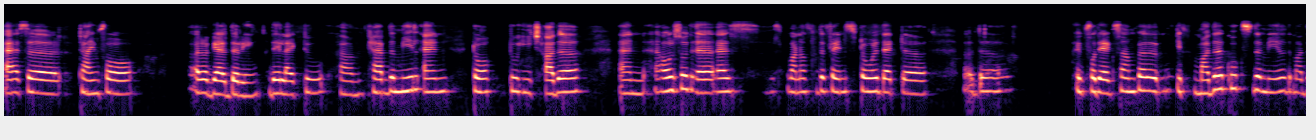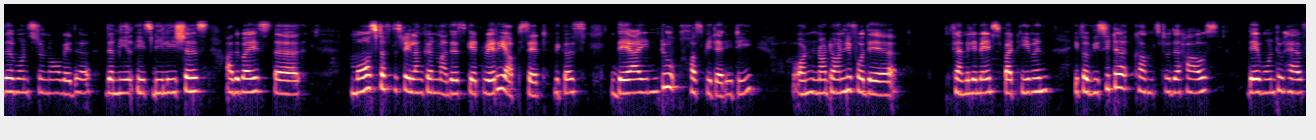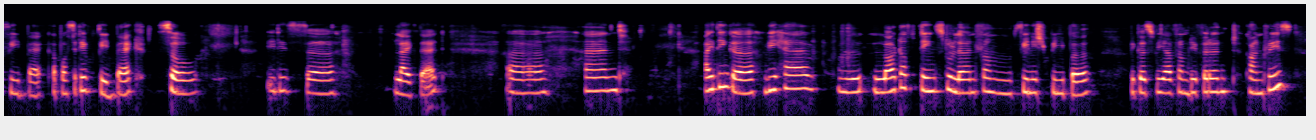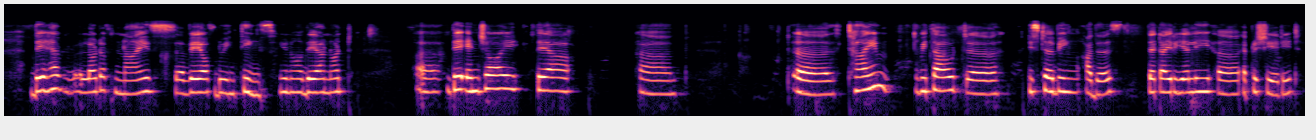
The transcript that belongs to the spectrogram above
as a time for a gathering. They like to um, have the meal and talk to each other, and also uh, as one of the friends told that uh, the for the example, if mother cooks the meal, the mother wants to know whether the meal is delicious. Otherwise, uh, most of the Sri Lankan mothers get very upset because they are into hospitality, on not only for their family mates, but even if a visitor comes to the house, they want to have feedback, a positive feedback. So it is uh, like that. Uh, and I think uh, we have a lot of things to learn from Finnish people because we are from different countries. They have a lot of nice uh, way of doing things. You know, they are not. Uh, they enjoy their uh, uh, time without disturbing others that I really uh, appreciate it.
